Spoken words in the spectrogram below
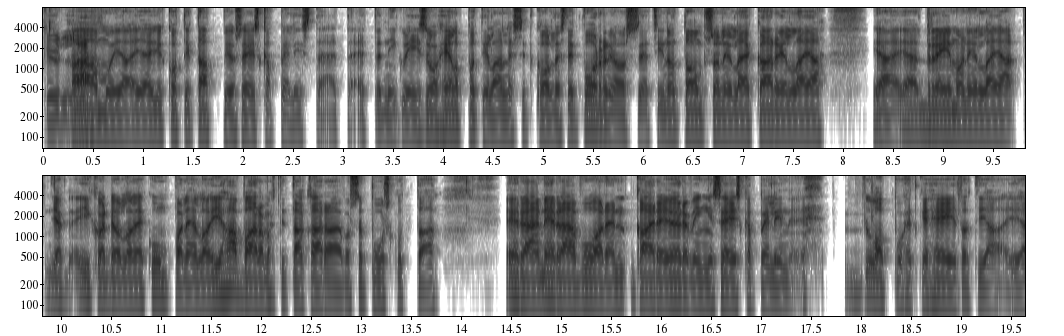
Kyllä. aamu ja, ja, kotitappio seiskapelistä, että, että niin kuin ei se ole helppo tilanne sitten Golden State Warriors, että siinä on Thompsonilla ja Karilla ja, ja, ja Draymonilla ja, ja Ikodolla ja kumppaneilla on ihan varmasti takaraivossa puskuttaa erään, erään vuoden Kyrie Irvingin seiskapelin loppuhetken heitot ja, ja,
